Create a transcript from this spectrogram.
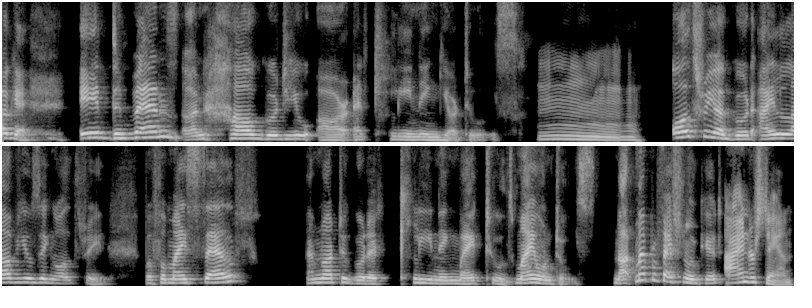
Okay. It depends on how good you are at cleaning your tools. Mm. All three are good. I love using all three. But for myself, I'm not too good at cleaning my tools, my own tools, not my professional kit. I understand.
